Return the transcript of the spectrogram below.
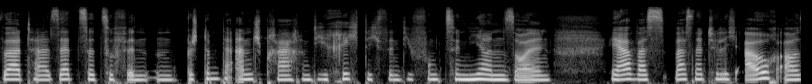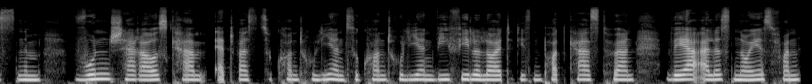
Wörter, Sätze zu finden, bestimmte Ansprachen, die richtig sind, die funktionieren sollen. Ja, was, was natürlich auch aus einem Wunsch herauskam, etwas zu kontrollieren, zu kontrollieren, wie viele Leute diesen Podcast hören, wer alles Neues von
